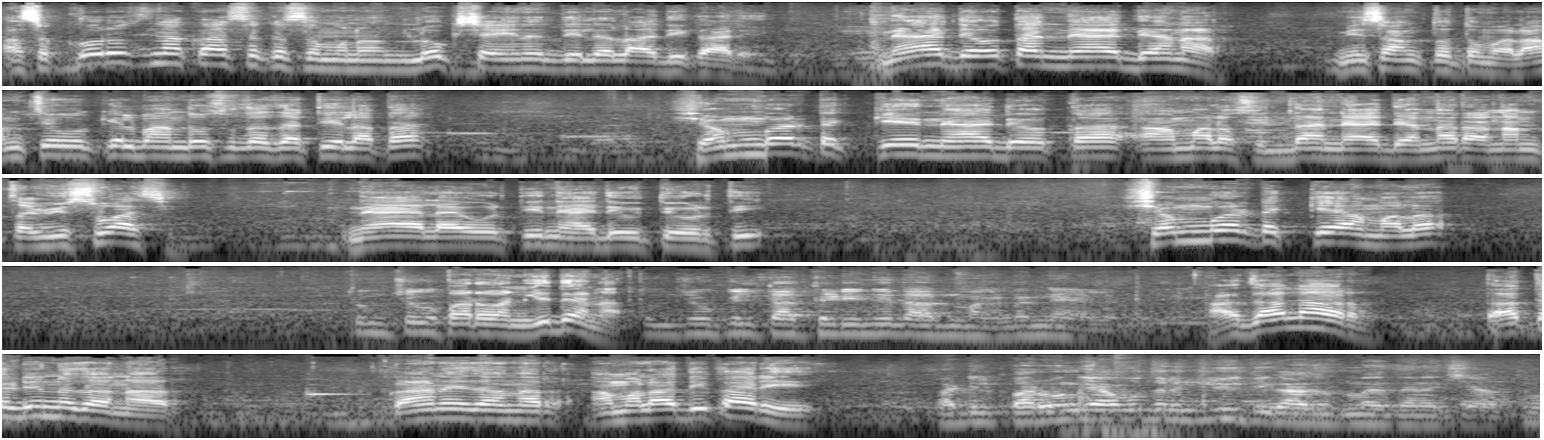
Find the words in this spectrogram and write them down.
असं करूच नका असं कसं म्हणून. लोकशाहीनं दिलेला अधिकार आहे. न्यायदेवता न्याय देणार. मी सांगतो तुम्हाला आमचे वकील बांधव सुद्धा जातील आता. शंभर टक्के न्यायदेवता आम्हाला सुद्धा न्याय देणार आणि आमचा विश्वास आहे. न्यायालयावरती न्यायदेवतेवरती. शंभर टक्के आम्हाला तुमचे परवानगी देणार. तुमचे वकील तातडीने दाद मागणार न्यायालयात. हा जाणार. तातडीनं जाणार. का नाही जाणार? आम्हाला अधिकार आहे. पाटील परवानगी अगोदर दिली होती का आझाद मैदानाची? आता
